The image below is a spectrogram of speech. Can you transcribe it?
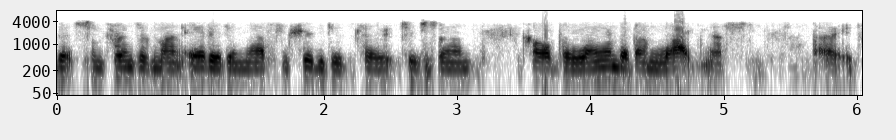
that some friends of mine edited and I've contributed to, to some called The Land of Unlikeness. Uh, it's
